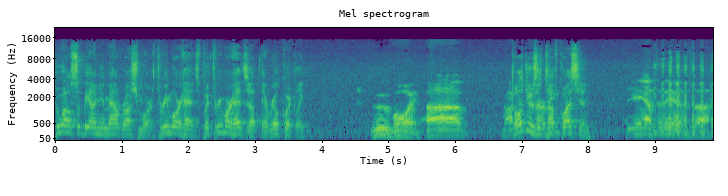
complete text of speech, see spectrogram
Who else will be on your Mount Rushmore? Three more heads. Put three more heads up there real quickly. Ooh boy. Uh, Told you it was a tough question. Yes, it is. Uh,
